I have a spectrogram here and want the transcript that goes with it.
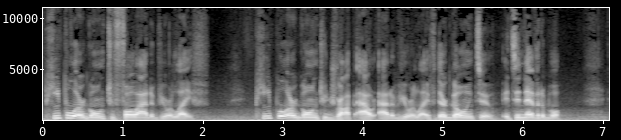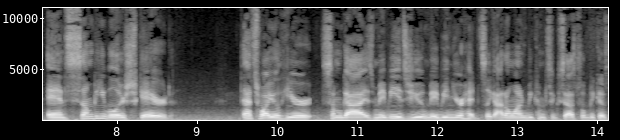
people are going to fall out of your life. People are going to drop out out of your life. They're going to. It's inevitable. And some people are scared. That's why you'll hear some guys, maybe it's you, maybe in your head, it's like, I don't want to become successful because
